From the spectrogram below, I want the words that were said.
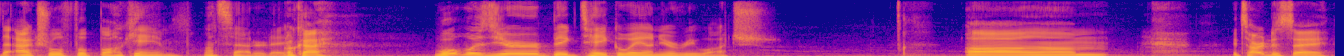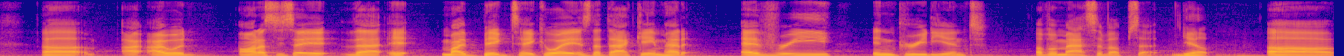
the actual football game on Saturday. Okay. What was your big takeaway on your rewatch? Um, it's hard to say. Uh, I, I would honestly say that it. My big takeaway is that that game had every ingredient of a massive upset. Yep. Uh,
